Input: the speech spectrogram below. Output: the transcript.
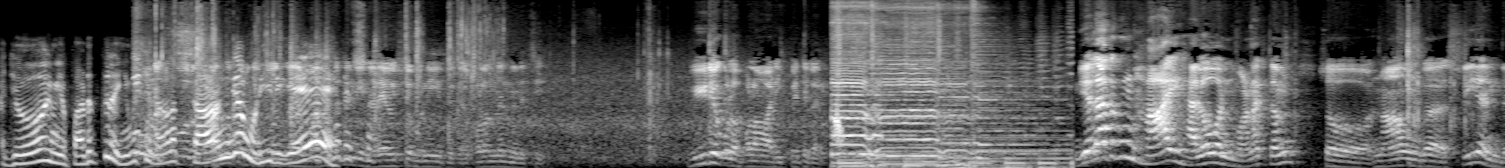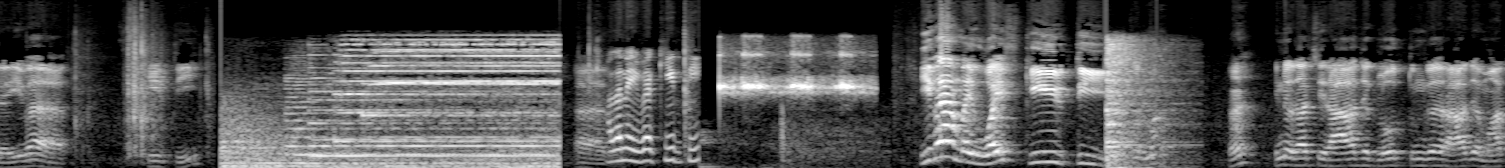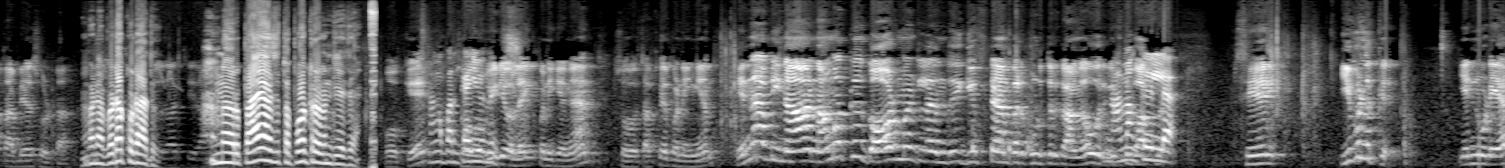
ஐயோ இங்க படுத்துற நிமிஷம்னால தாங்க முடியலையே. நிறைய விஷயம் பண்ணிட்டு இருக்க குழந்தைன்னு நினைச்சு. வீடியோக்குள்ள போலாம் வாடி போயிட்டு எல்லாத்துக்கும் ஹாய் ஹலோ அண்ட் வணக்கம். ஸோ நான் உங்க ஸ்ரீ அண்ட் இவ கீர்த்தி. அதானே இவ கீர்த்தி. இவ மை ஒய்ஃப் கீர்த்தி? இன்னும் ஏதாச்சும் ராஜ குலோத்துங்க ராஜ மாதா அப்படியே சொல்லிட்டா. இவனை விடக்கூடாது. இன்னொரு பாயாசத்தை போட்டுற வேண்டியது. ஓகே. வீடியோ லைக் பண்ணிக்கங்க. சோ சப்ஸ்கிரைப் பண்ணிக்கங்க என்ன அப்படின்னா நமக்கு கவர்மெண்ட்ல இருந்து கிஃப்ட் ஹேம்பர் கொடுத்திருக்காங்க ஒரு. இல்ல. சரி. இவளுக்கு என்னுடைய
